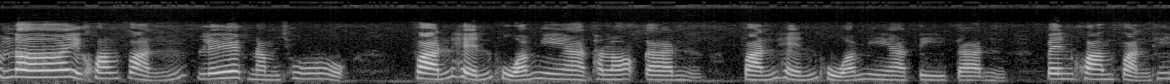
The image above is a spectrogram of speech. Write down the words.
ทำนายความฝันเลขนำโชค ฝันเห็นผัวเมียทะเลาะกัน ฝันเห็นผัวเมียตีกัน เป็นความฝันที่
